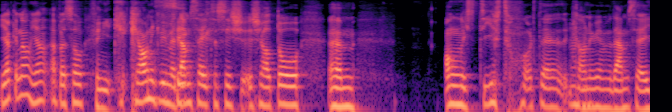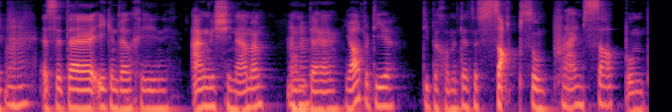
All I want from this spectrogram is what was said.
ja, genau, ja. Aber so, Finde ich ke- keine Ahnung, wie man Sick. dem sagt, das ist, ist halt auch ähm, anglisiert worden. Keine Ahnung, wie man dem sagt. Mhm. Es hat äh, irgendwelche englische Namen. Mhm. Und äh, ja, aber die, die bekommen dann Subs und Prime Sub und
